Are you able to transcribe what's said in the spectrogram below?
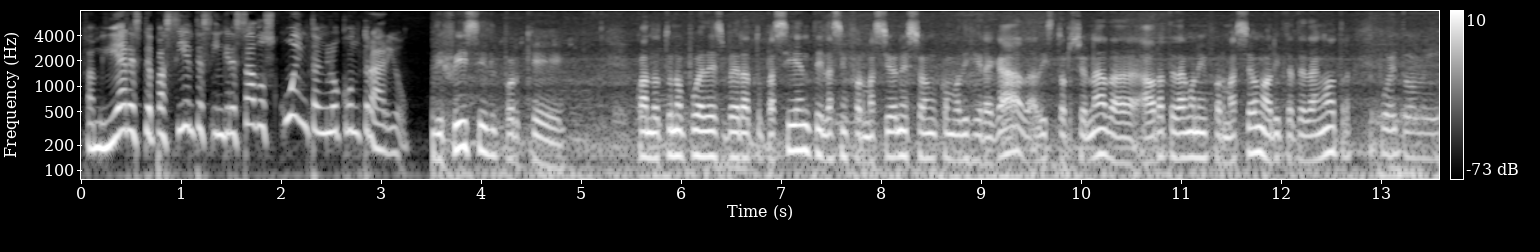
familiares de pacientes ingresados cuentan lo contrario. Difícil porque cuando tú no puedes ver a tu paciente y las informaciones son como disgregadas, distorsionadas. Ahora te dan una información, ahorita te dan otra. Puesto a mí,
